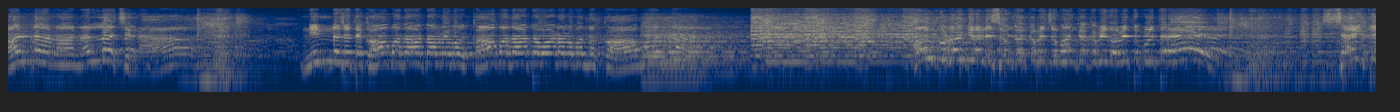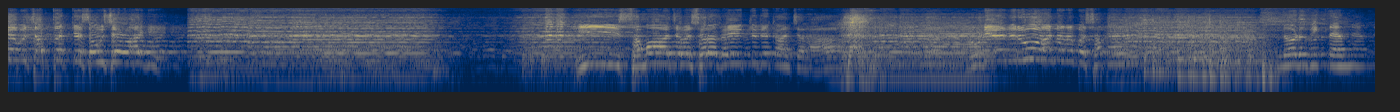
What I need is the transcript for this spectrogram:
ಅಣ್ಣ, ನಾನಲ್ಲ ಚಿನ್ನ. ನಿನ್ನ ಜೊತೆ ಕಾಮದಾಟ ಕಾಮದಾಟವಾಡಲು ಬಂದ ಕಾಮಣ್ಣ. ಹಾಲ್ಕೊಡೋಗಿರಲ್ಲಿ ಸುಂಕ ಕವಿಸು ಮಂಕ ಕವಿದು ಅವಿತು ಕುಳಿತರೆ. ಶೈತ್ಯವ ಶಬ್ದಕ್ಕೆ ಸಂಶಯವಾಗಿ. ಈ ಸಮಾಜವೇ ಸೊರಗೈಯುತ್ತಿದೆ ಕಾಂಚನ. ನುಡಿಯದಿರುವ ಅಣ್ಣನ ಶಬ್ದ. ನೋಡು ವಿಕ್ರಮ್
